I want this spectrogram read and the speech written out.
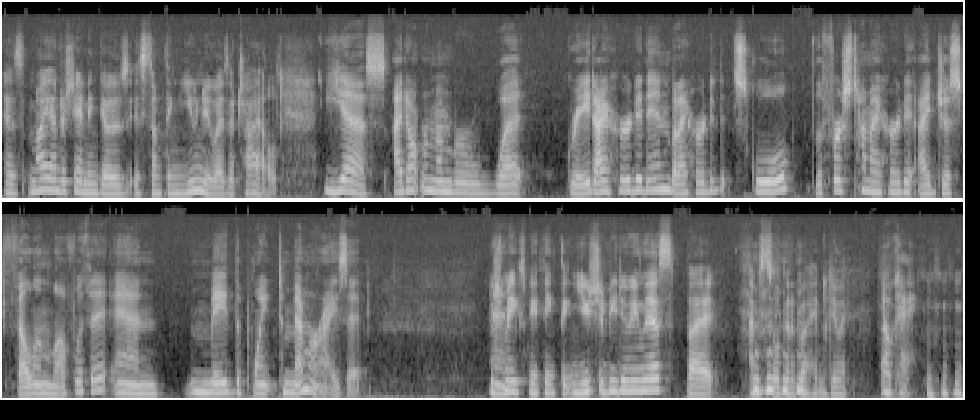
as my understanding goes, is something you knew as a child. Yes, I don't remember what grade I heard it in, but I heard it at school. The first time I heard it, I just fell in love with it and made the point to memorize it. Which and... makes me think that you should be doing this, but I'm still going to go ahead and do it. Okay.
